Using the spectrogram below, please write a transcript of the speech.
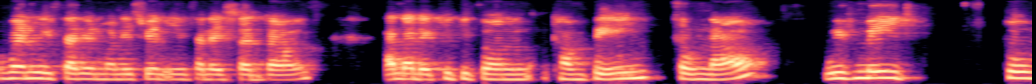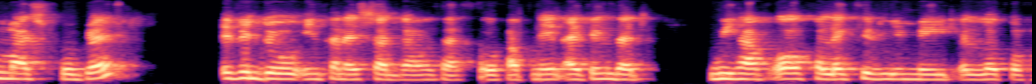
when we started monitoring internet shutdowns under the Keep It On campaign till now, we've made so much progress, even though internet shutdowns are still happening. I think that we have all collectively made a lot of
